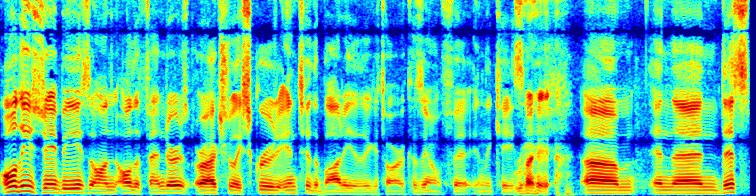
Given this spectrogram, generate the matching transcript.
all these JBs on all the fenders are actually screwed into the body of the guitar because they don't fit in the case. Right. Um, and then this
